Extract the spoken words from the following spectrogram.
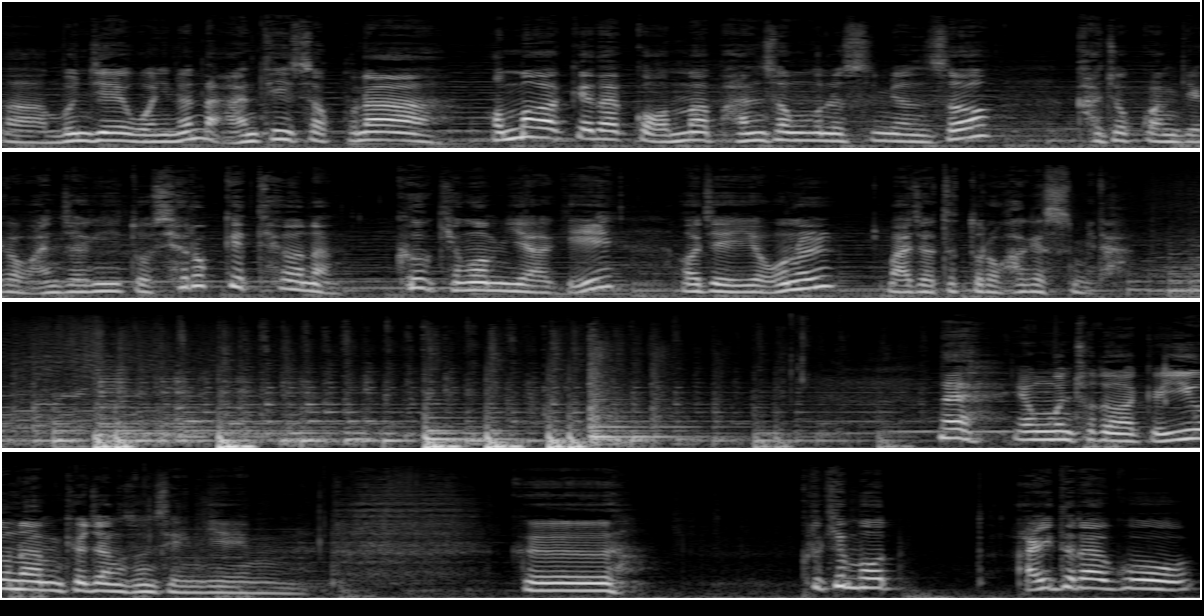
아, 문제의 원인은 나한테 있었구나. 엄마가 깨닫고 엄마 반성문을 쓰면서 가족 관계가 완전히 또 새롭게 태어난 그 경험 이야기 어제 이어 오늘 마저 듣도록 하겠습니다. 네, 영문초등학교 이우남 교장 선생님. 그, 그렇게 뭐, 아이들하고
